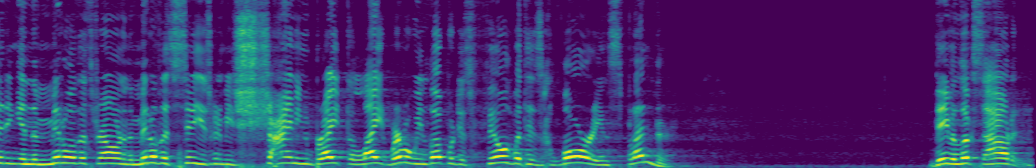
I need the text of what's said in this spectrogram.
sitting in the middle of the throne, in the middle of the city, who's going to be shining bright, the light. Wherever we look, we're just filled with his glory and splendor. David looks out at the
